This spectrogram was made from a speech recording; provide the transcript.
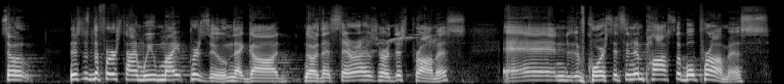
So this is the first time we might presume that God, or that Sarah has heard this promise. And of course, it's an impossible promise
